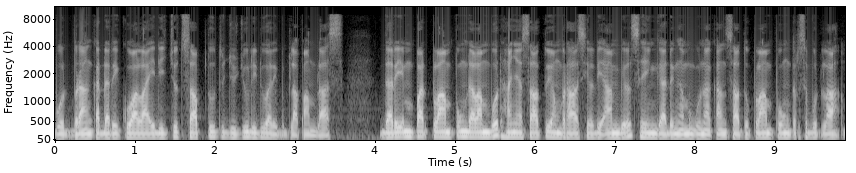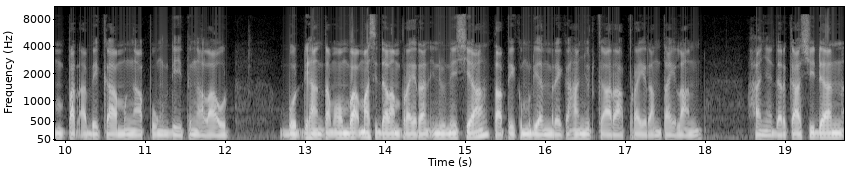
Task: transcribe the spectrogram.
Bud berangkat dari Kuala Idicut Sabtu 7 Juli 2018. Dari empat pelampung dalam bot hanya satu yang berhasil diambil sehingga dengan menggunakan satu pelampung tersebutlah empat ABK mengapung di tengah laut. Bot dihantam ombak masih dalam perairan Indonesia, tapi kemudian mereka hanyut ke arah perairan Thailand. Hanya Darkashi dan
